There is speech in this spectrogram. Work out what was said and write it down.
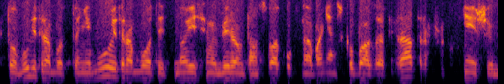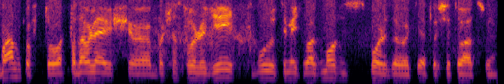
кто будет работать, кто не будет работать. Но если мы берем там совокупную абонентскую базу операторов, крупнейших банков, то подавляющее большинство людей будут иметь возможность использовать эту ситуацию.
